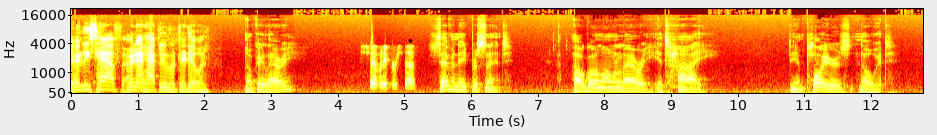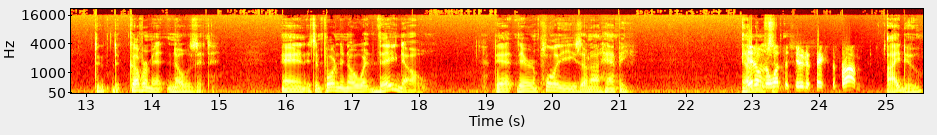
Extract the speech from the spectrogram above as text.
at least half are not happy with what they're doing. Okay, Larry? 70%. 70%. I'll go along with Larry. It's high. The employers know it. The, the government knows it. And it's important to know what they know that their employees are not happy. And They don't know what to do to fix the problem. I do.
